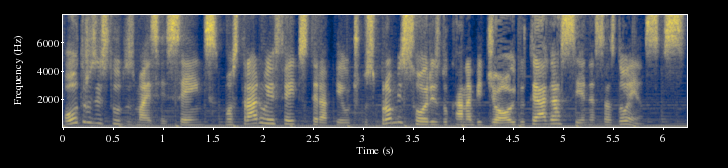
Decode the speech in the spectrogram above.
Outros estudos mais recentes mostraram efeitos terapêuticos promissores do canabidiol e do THC nessas doenças,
